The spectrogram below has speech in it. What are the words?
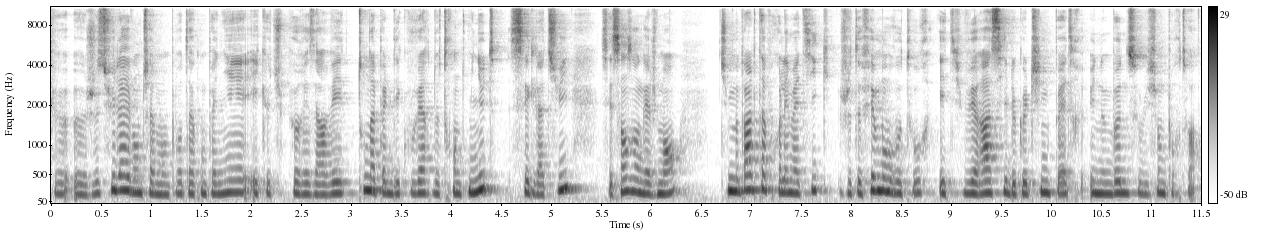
que je suis là éventuellement pour t'accompagner et que tu peux réserver ton appel découverte de 30 minutes. C'est gratuit, c'est sans engagement. Tu me parles de ta problématique, je te fais mon retour et tu verras si le coaching peut être une bonne solution pour toi.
